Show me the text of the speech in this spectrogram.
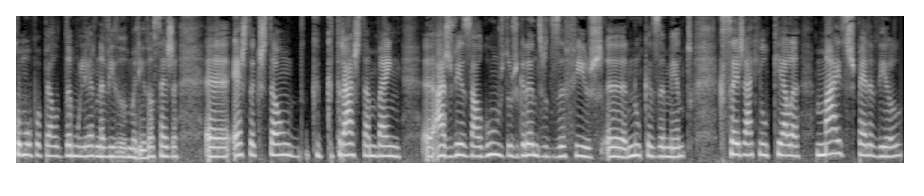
como o papel da mulher na vida do marido. Ou seja, uh, esta questão que, que traz também, uh, às vezes, alguns dos grandes desafios no casamento, que seja aquilo que ela mais espera dele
